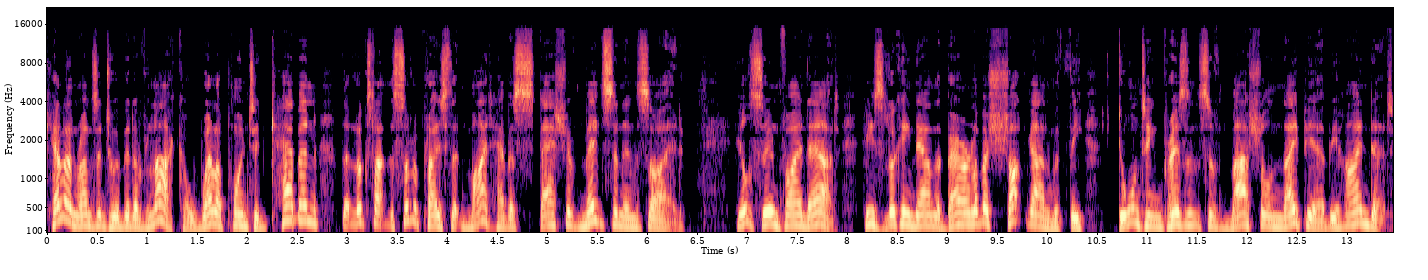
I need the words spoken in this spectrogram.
Kellen runs into a bit of luck, a well appointed cabin that looks like the sort of place that might have a stash of medicine inside. He'll soon find out. He's looking down the barrel of a shotgun with the daunting presence of Marshall Napier behind it.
